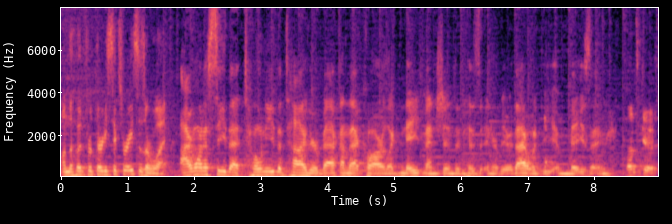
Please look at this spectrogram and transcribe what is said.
on the hood for 36 races or what? I want to see that Tony the Tiger back on that car, like Nate mentioned in his interview. That would be amazing. That's good.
